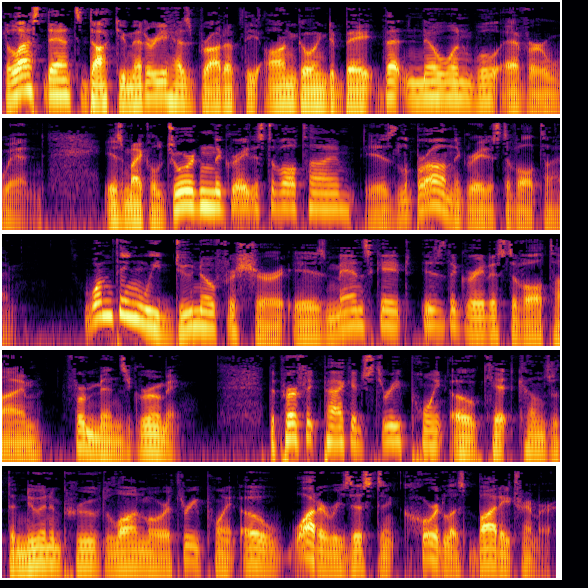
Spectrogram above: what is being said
The Last Dance documentary has brought up the ongoing debate that no one will ever win. Is Michael Jordan the greatest of all time? Is LeBron the greatest of all time? One thing we do know for sure is Manscaped is the greatest of all time for men's grooming. The Perfect Package 3.0 kit comes with the new and improved Lawnmower 3.0 water-resistant cordless body trimmer,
